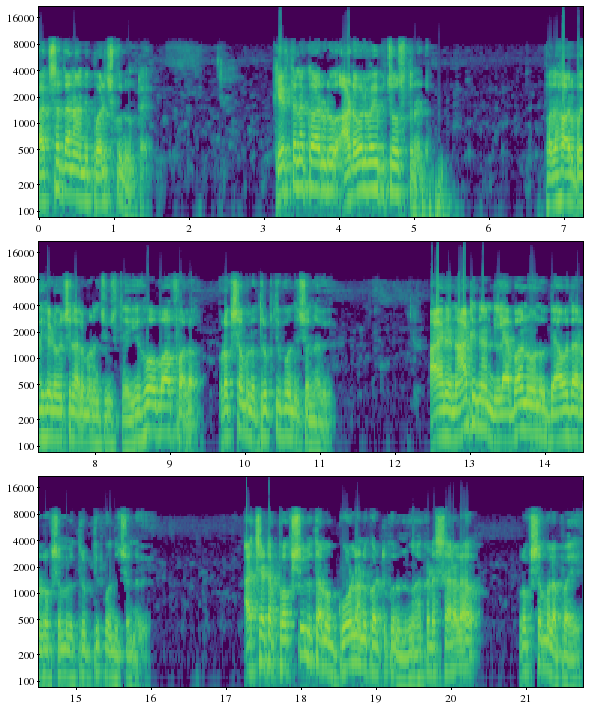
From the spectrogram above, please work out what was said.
పచ్చదనాన్ని పరుచుకుని ఉంటాయి. కీర్తనకారుడు అడవుల వైపు చూస్తున్నాడు. పదహారు పదిహేడు వచనాలు మనం చూస్తే ఇహోబా ఫల వృక్షములు తృప్తి పొందుచున్నవి. ఆయన నాటిన లెబనోను దేవదారు వృక్షములు తృప్తి పొందుచున్నవి. అచ్చట పక్షులు తమ గోళ్ళను కట్టుకును అక్కడ సరళ వృక్షములపై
